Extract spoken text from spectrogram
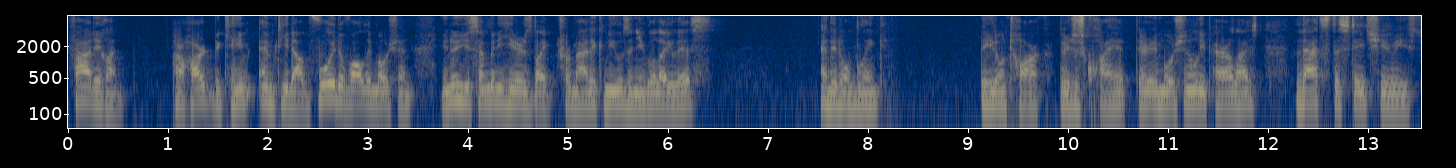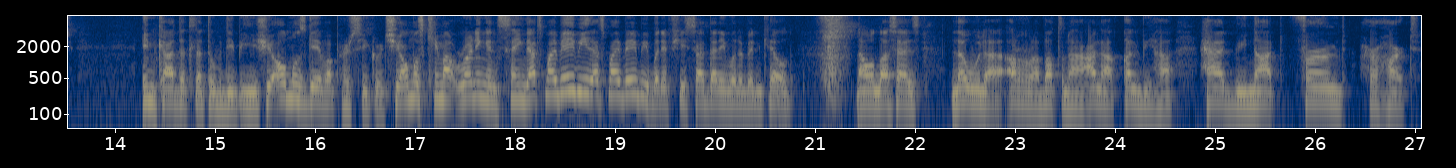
فَارِغًا her heart became emptied out, void of all emotion. You know, you somebody hears like traumatic news and you go like this, and they don't blink. They don't talk. They're just quiet. They're emotionally paralyzed. That's the state she reached. In kadat latubdi She almost gave up her secret. She almost came out running and saying, That's my baby, that's my baby. But if she said that, he would have been killed. Now Allah says, لولا أربطنا على قلبها had we not firmed her heart,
